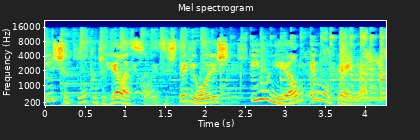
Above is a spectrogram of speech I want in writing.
Instituto de Relações Exteriores e União Europeia.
